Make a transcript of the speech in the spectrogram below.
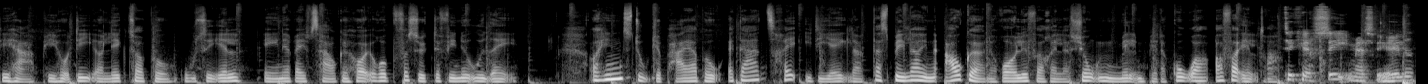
Det har Ph.D. og lektor på UCL, Ane Refshauke Højrup, forsøgt at finde ud af. Og hendes studie peger på, at der er tre idealer, der spiller en afgørende rolle for relationen mellem pædagoger og forældre. Det kan jeg se i materialet.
